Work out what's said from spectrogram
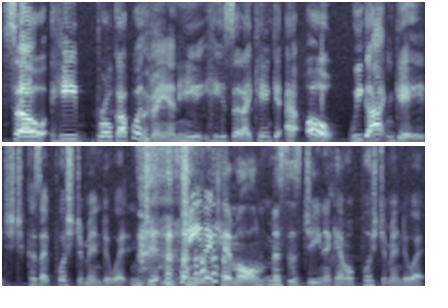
so he broke up with me, and he he said I can't get. Uh, oh, we got engaged because I pushed him into it, and G- Gina Kimmel, Mrs. Gina Kimmel, pushed him into it,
